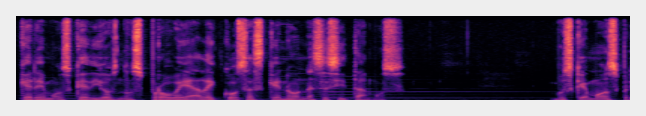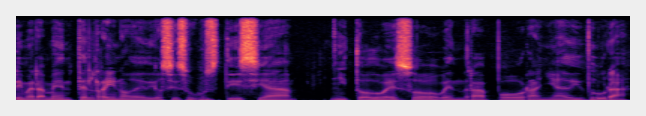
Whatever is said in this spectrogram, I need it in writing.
queremos que Dios nos provea de cosas que no necesitamos. Busquemos primeramente el reino de Dios y su justicia y todo eso vendrá por añadidura.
